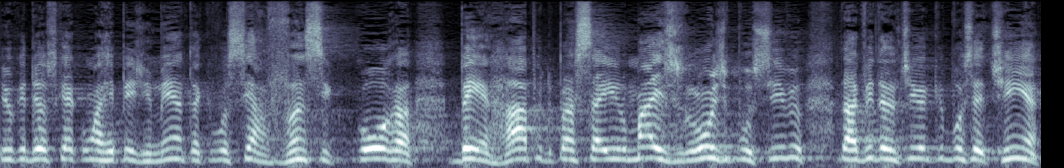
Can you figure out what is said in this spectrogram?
E o que Deus quer com arrependimento é que você avance e corra bem rápido para sair o mais longe possível da vida antiga que você tinha.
